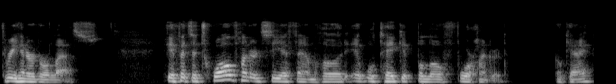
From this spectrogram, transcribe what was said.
300 or less. If it's a 1200 CFM hood, it will take it below 400. Okay,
